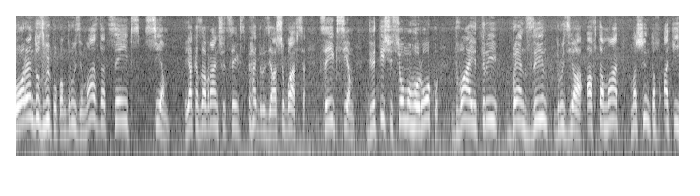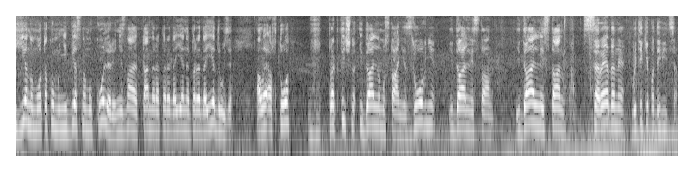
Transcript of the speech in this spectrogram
Оренду з викупом, друзі, Mazda CX-7. Я казав раніше CX-5, друзі, ошибався. CX-7 2007 року, 2,3 бензин, друзі, автомат, машинка в офігенному такому небесному кольорі. Не знаю, камера передає, не передає, друзі. Але авто в практично ідеальному стані. Ззовні ідеальний стан. Ідеальний стан зсередини. Ви тільки подивіться.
